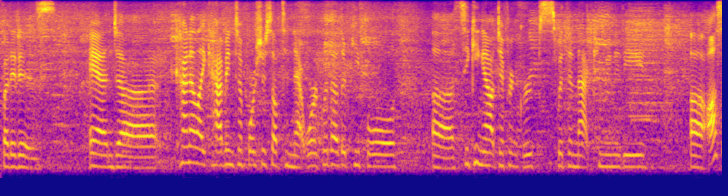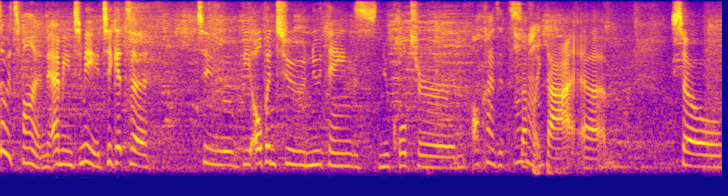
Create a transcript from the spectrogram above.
But it is, and uh, kind of like having to force yourself to network with other people, uh, seeking out different groups within that community. Uh, also, it's fun. I mean, to me, to get to to be open to new things, new culture, and all kinds of stuff like that. Um, so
